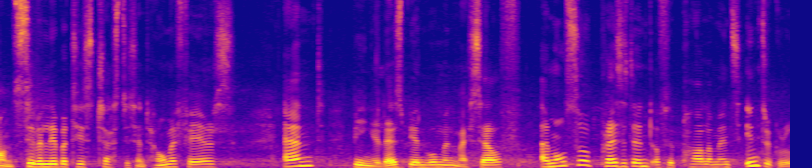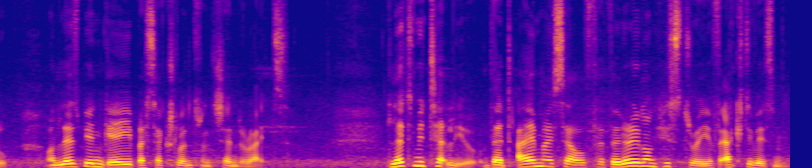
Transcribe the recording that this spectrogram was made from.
on civil liberties, justice and home affairs and being a lesbian woman myself, I'm also president of the Parliament's intergroup on lesbian, gay, bisexual and transgender rights. Let me tell you that I myself have a very long history of activism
